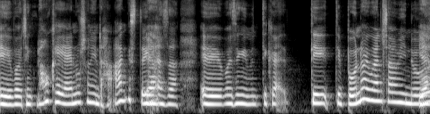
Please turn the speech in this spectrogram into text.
øh, hvor jeg tænkte, nå okay, jeg er nu sådan en, der har angst, ikke? Ja. Altså, øh, hvor jeg tænkte, men det, kan, det, det bunder jo alt sammen i noget, Ja.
